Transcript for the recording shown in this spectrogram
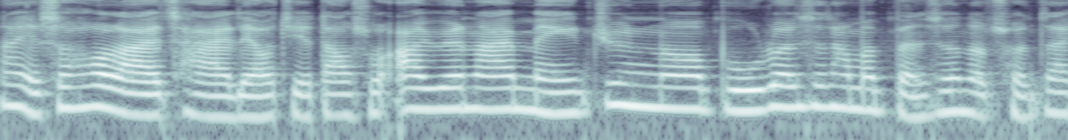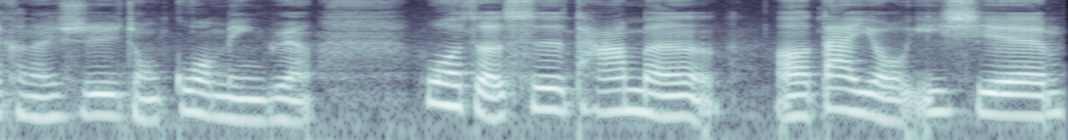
那也是后来才了解到说啊，原来霉菌呢，不论是它们本身的存在，可能是一种过敏源。或者是它们呃带有一些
